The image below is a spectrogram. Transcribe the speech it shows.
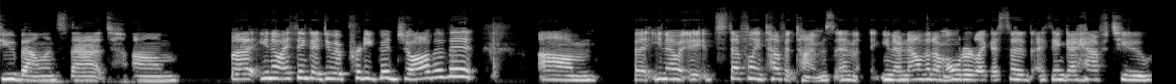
to balance that. Um, but, you know, I think I do a pretty good job of it. Um, but you know it's definitely tough at times and you know now that i'm older like i said i think i have to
